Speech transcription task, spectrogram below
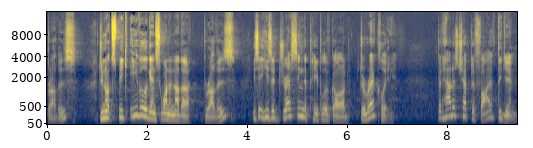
brothers. Do not speak evil against one another, brothers. You see, he's addressing the people of God directly. But how does chapter 5 begin?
